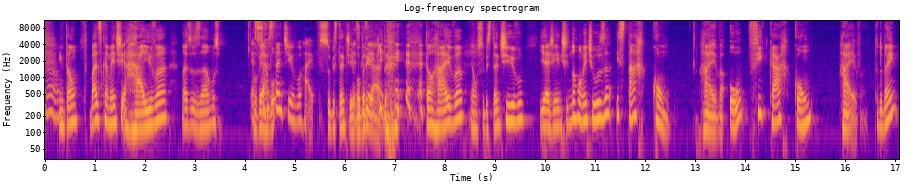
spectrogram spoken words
Não. Então, basicamente, raiva nós usamos é o verbo- substantivo, raiva. substantivo. Obrigado. então, raiva é um substantivo e a gente normalmente usa estar com raiva ou ficar com raiva. Tudo bem?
